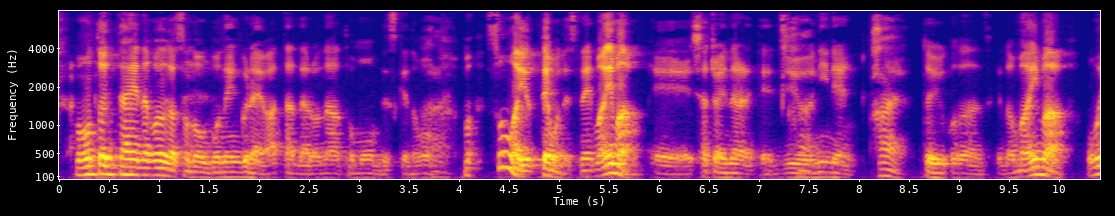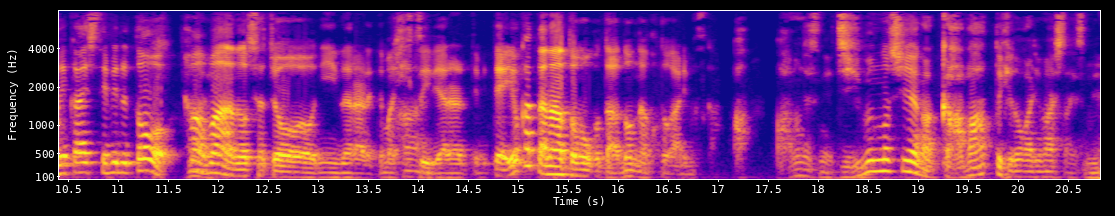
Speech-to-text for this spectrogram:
本当に大変なことがその5年ぐらいはあったんだろうなと思うんですけども、はい、まあ、そうは言ってもですね、まあ今、えー、社長になられて12年、はい、ということなんですけど、まあ今、思い返してみると、はい、まあまあ、あの、社長になられて、まあ引き継いでやられてみて、良かったなと思うことはどんなことがありますか？あ、あのですね、自分の視野がガバッと広がりましたですね。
